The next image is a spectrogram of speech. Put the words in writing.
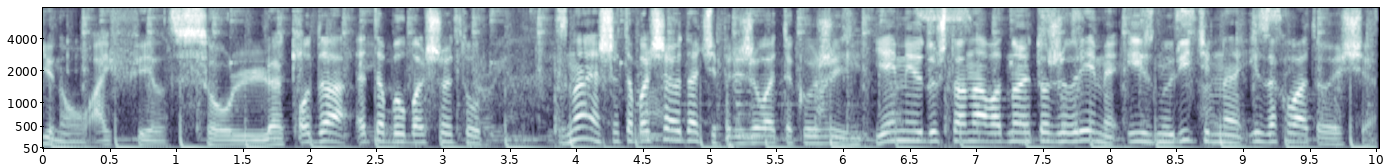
you know, I feel so lucky. О да, это был большой тур. Знаешь, это большая удача переживать такую жизнь. Я имею в виду, что она в одно и то же время и изнурительная, и захватывающая.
